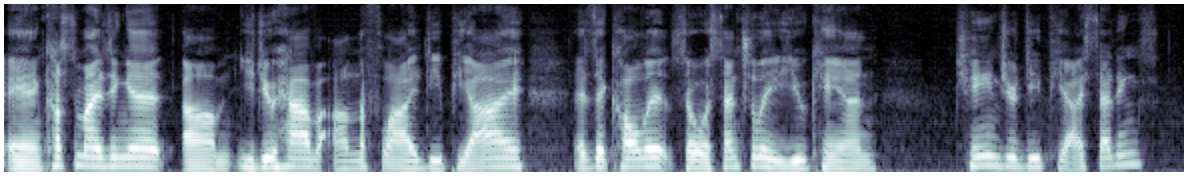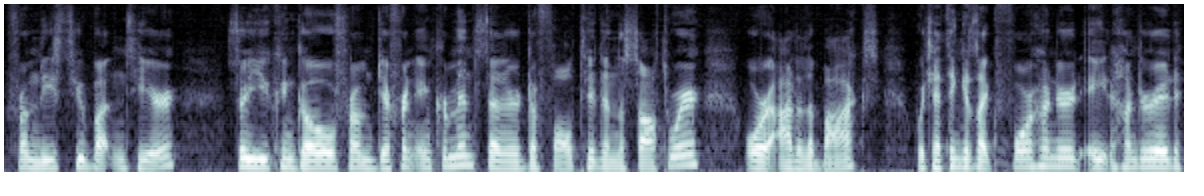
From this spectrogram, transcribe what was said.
And customizing it, um, you do have on the fly DPI, as they call it. So essentially, you can change your DPI settings from these two buttons here. So you can go from different increments that are defaulted in the software or out of the box, which I think is like 400, 800,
